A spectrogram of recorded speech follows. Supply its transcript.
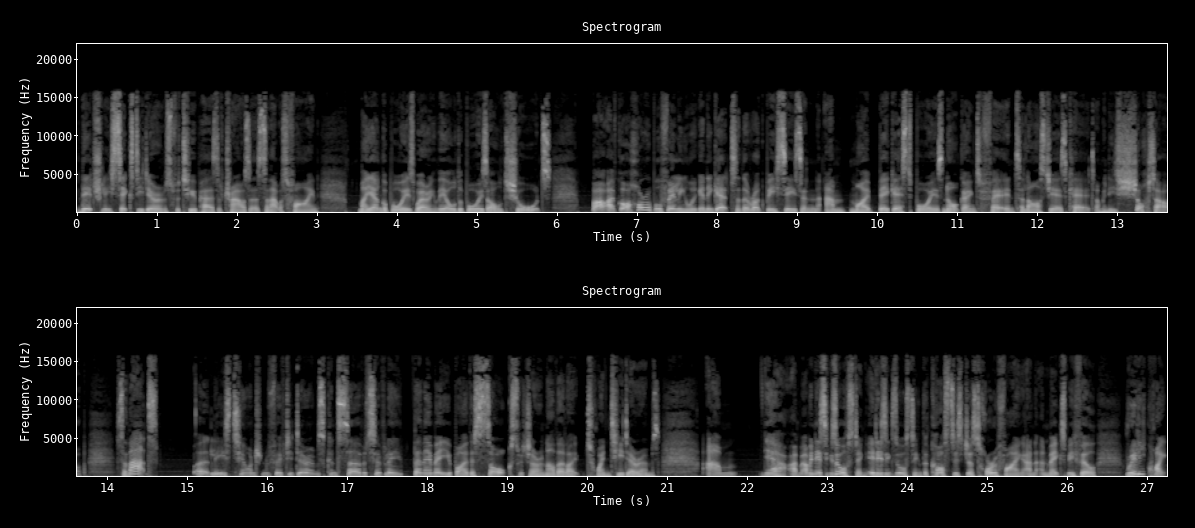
literally 60 dirhams for two pairs of trousers. So that was fine. My younger boy is wearing the older boy's old shorts. But I've got a horrible feeling we're going to get to the rugby season and my biggest boy is not going to fit into last year's kit. I mean, he's shot up. So that's at least 250 dirhams conservatively. Then they make you buy the socks, which are another like 20 dirhams. Um, yeah, I, mean, it's exhausting. It is exhausting. The cost is just horrifying and, and makes me feel really quite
